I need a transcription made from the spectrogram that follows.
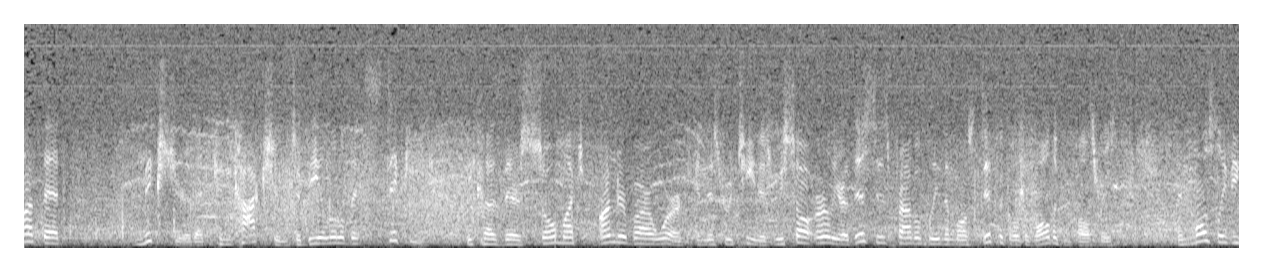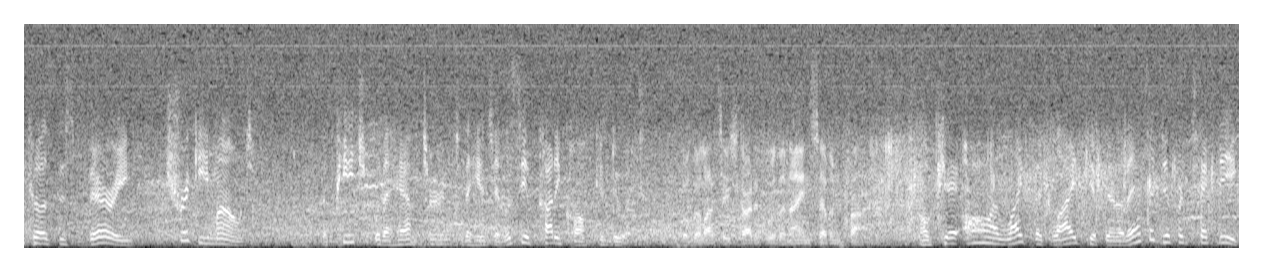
want that mixture, that concoction to be a little bit sticky because there's so much underbar work in this routine. As we saw earlier, this is probably the most difficult of all the compulsories, and mostly because this very tricky mount, the peach with a half turn to the handstand. Let's see if Kharikov can do it. Gogoladze started with a 9.75. Okay, oh, I like the glide kick there. Now, that's a different technique,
